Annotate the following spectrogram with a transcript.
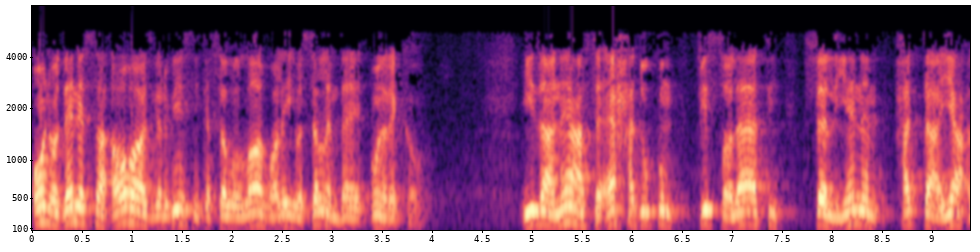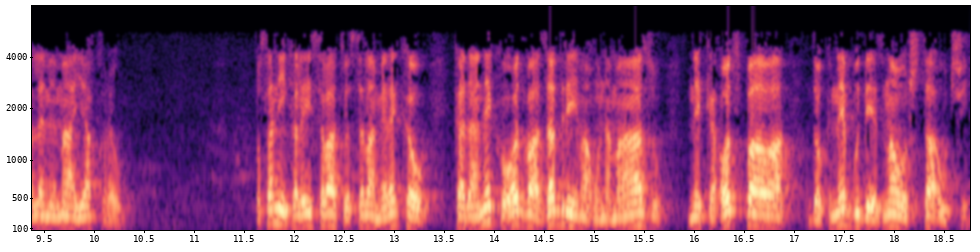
On od Enesa, a ova od vjerovjesnika sallallahu alaihi wasallam da je on rekao. Iza ne'ase ehadukum fi salati fel jenem hatta ja'leme ma jakrav. Poslanik alaihi salatu wasallam je rekao, kada neko od vas zadrijema u namazu, neka odspava dok ne bude znao šta uči.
